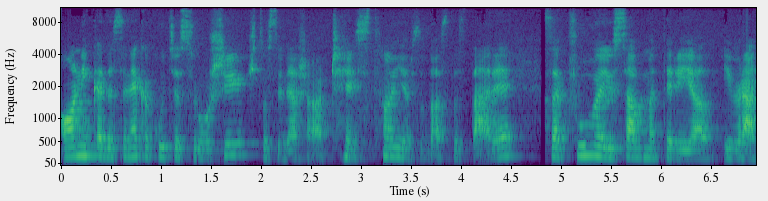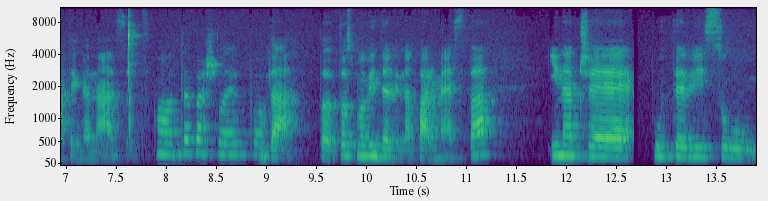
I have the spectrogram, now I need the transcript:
oni kada se neka kuća sruši, što se dešava često jer su dosta stare, sačuvaju sav materijal i vrate ga nazad. O, to je baš lepo. Da, to, to smo videli na par mesta. Inače, putevi su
